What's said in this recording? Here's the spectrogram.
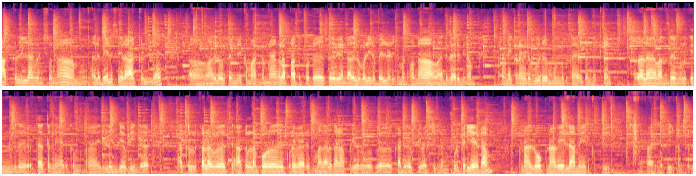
ஆட்கள் இல்லாமன்னு சொன்னால் அதில் வேலை செய்கிற ஆட்கள் இல்லை. அதில் ஒருத்தர் இருக்க மாட்டோம் நாங்களாக பார்த்து போட்டு தேவையாண்டா அதில் வழியில் பெல் அடிச்சு மட்டும் சொன்னால் வந்து வருவினோம் நினைக்கிறேன். என்னோட வீடு முன்னுக்கு தான் இருக்குன்னு நினைக்கிறேன். அதால் வந்து எங்களுக்கு என்னது தரத்தக்கனையாக இருக்கும். இதில் இங்கே அப்படி இந்த ஆக்கள் களவு ஆக்கள்லாம் போகிறது குறைவாக இருக்கும். அதால் தான் நான் அப்படி ஒரு க- கடை இப்படி வச்சுருக்கணும் ஃபுல் பெரிய இடம். ஆனால் அதில் ஓப்பனாகவே எல்லாமே இருக்குது இப்படி. பாருங்கள் அப்படி இருக்குன்னு சொல்லி.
